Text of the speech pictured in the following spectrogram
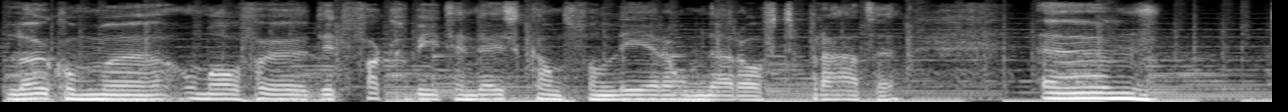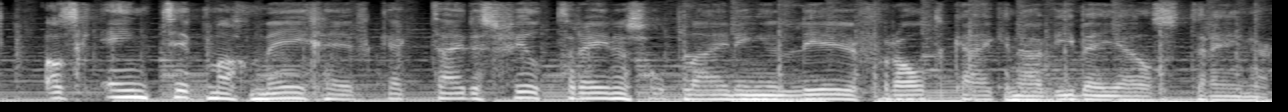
Leuk om, uh, om over dit vakgebied en deze kant van leren, om daarover te praten. Um, als ik één tip mag meegeven, kijk, tijdens veel trainersopleidingen leer je vooral te kijken naar wie ben jij als trainer.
